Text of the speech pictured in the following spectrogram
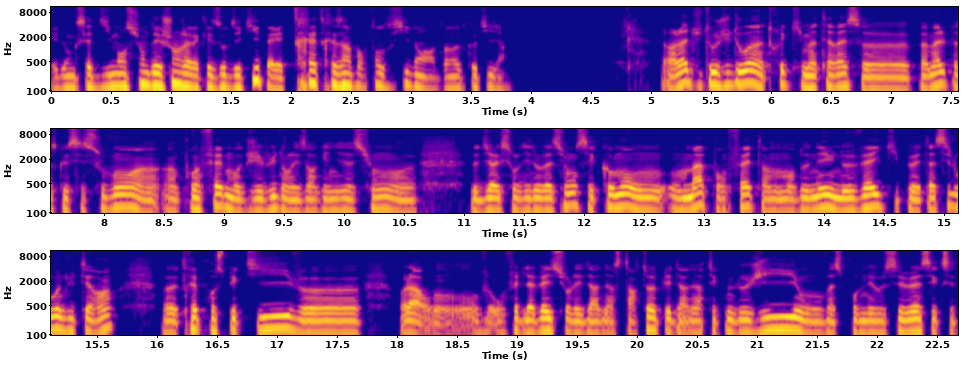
Et donc cette dimension d'échange avec les autres équipes, elle est très très importante aussi dans, dans notre quotidien. Alors là, tu touches du doigt un truc qui m'intéresse euh, pas mal parce que c'est souvent un, point faible, moi que j'ai vu dans les organisations euh, de direction de l'innovation, c'est comment on, on map en fait à un moment donné une veille qui peut être assez loin du terrain, euh, très prospective. voilà, on, on, fait de la veille sur les dernières startups, les dernières technologies, on va se promener au CES, etc.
